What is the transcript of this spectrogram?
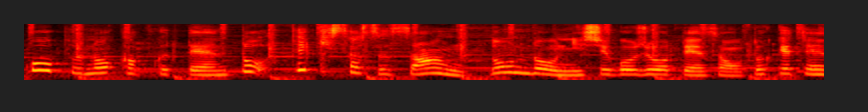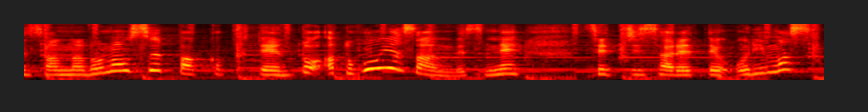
コープの各店とテキサスさんどんどん西五条店さん乙店さんなどのスーパー各店とあと本屋さんですね設置されております。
